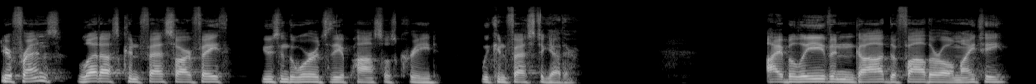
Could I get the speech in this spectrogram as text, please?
Dear friends, let us confess our faith using the words of the Apostles' Creed. We confess together. I believe in God the Father Almighty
